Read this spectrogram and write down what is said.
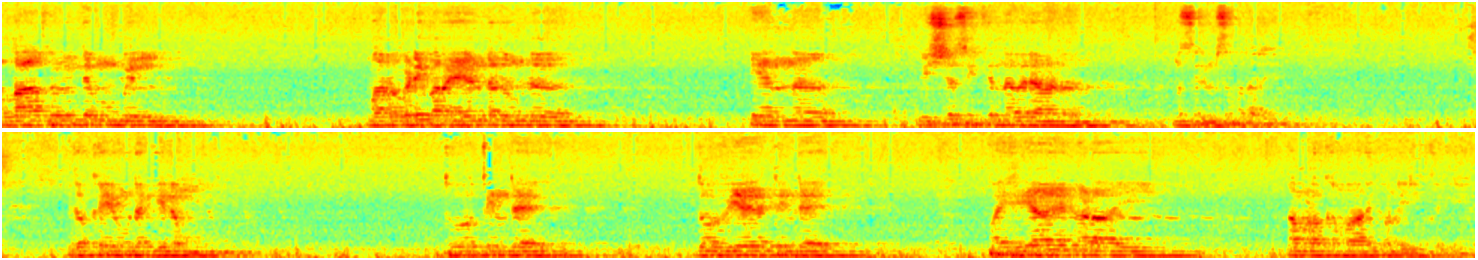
അള്ളാഹുവിന്റെ മുമ്പിൽ മറുപടി പറയേണ്ടതുണ്ട് എന്ന് വിശ്വസിക്കുന്നവരാണ് മുസ്ലിം സമുദായം. ഇതൊക്കെയുണ്ടെങ്കിലും ധൂർത്തിന്റെ ദുർവ്യയത്തിന്റെ പര്യായങ്ങളായി നമ്മളൊക്കെ മാറിക്കൊണ്ടിരിക്കുകയാണ്.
